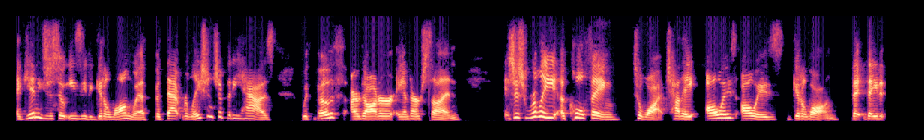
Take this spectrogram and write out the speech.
again, he's just so easy to get along with. But that relationship that he has with both our daughter and our son, it's just really a cool thing to watch. How they always always get along. They they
